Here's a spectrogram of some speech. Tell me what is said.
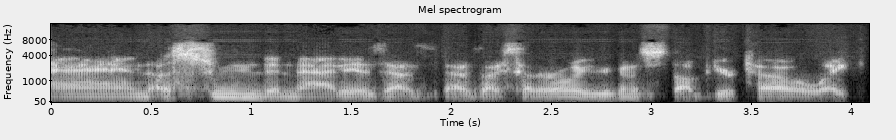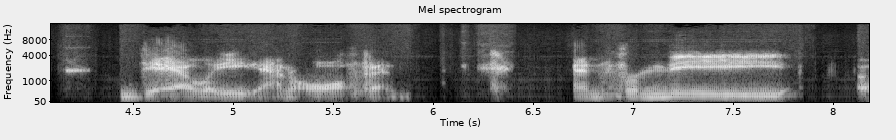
And assumed in that is, as as I said earlier, you're going to stub your toe like daily and often. And for me, uh,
